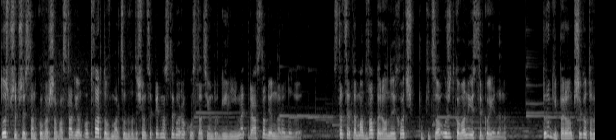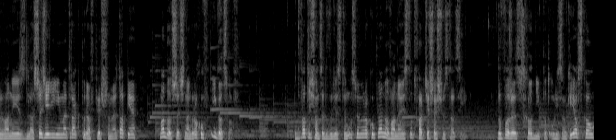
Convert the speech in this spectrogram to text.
Tuż przy przystanku Warszawa Stadion otwarto w marcu 2015 roku stację drugiej linii metra Stadion Narodowy. Stacja ta ma dwa perony, choć póki co użytkowany jest tylko jeden. Drugi peron przygotowywany jest dla trzeciej linii metra, która w pierwszym etapie ma dotrzeć na Grochów i Gocław. W 2028 roku planowane jest otwarcie sześciu stacji. Dworzec Wschodni pod ulicą Kijowską,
